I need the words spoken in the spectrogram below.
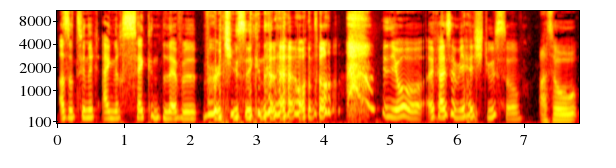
Also ziemlich eigentlich Second Level Virtue Signal, oder? ja, ich weiß nicht, wie hast du es so? Also,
